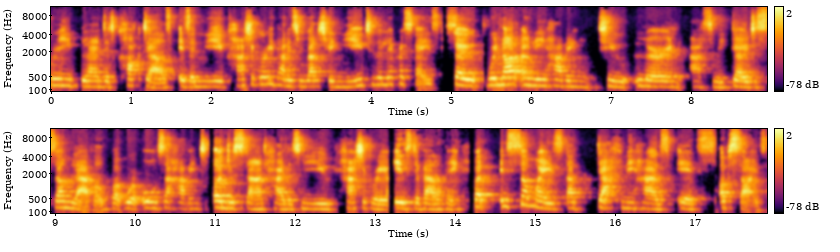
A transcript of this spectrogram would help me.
pre-blended cocktails is a new category that is relatively new to the liquor space. So we're not only having to learn as we go to some level, but we're also having to understand how this new category is developing. But in some ways, that definitely has its upsides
